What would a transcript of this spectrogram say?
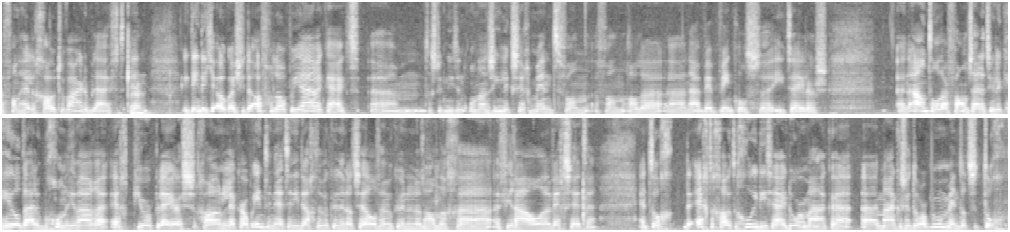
van hele grote waarde blijft. Ja. En ik denk dat je ook als je de afgelopen jaren kijkt, um, er is natuurlijk niet een onaanzienlijk segment van, van alle uh, nou, webwinkels, uh, e-tailers. Een aantal daarvan zijn natuurlijk heel duidelijk begonnen. Die waren echt pure players, gewoon lekker op internet. En die dachten, we kunnen dat zelf en we kunnen dat handig uh, viraal wegzetten. En toch de echte grote groei die zij doormaken, maken ze door op het moment dat ze toch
